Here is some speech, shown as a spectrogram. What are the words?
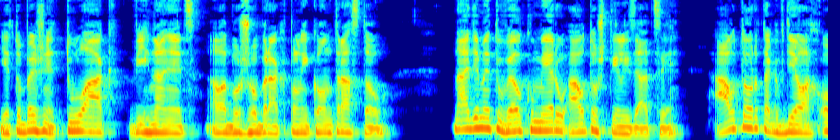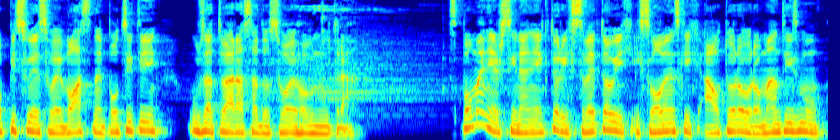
je to bežne tulák, vyhnanec alebo žobrák plný kontrastov. Nájdeme tu veľkú mieru autoštilizácie. Autor tak v dielach opisuje svoje vlastné pocity, uzatvára sa do svojho vnútra. Spomenieš si na niektorých svetových i slovenských autorov romantizmu?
